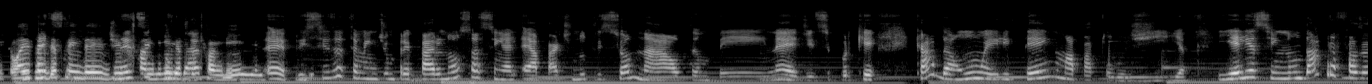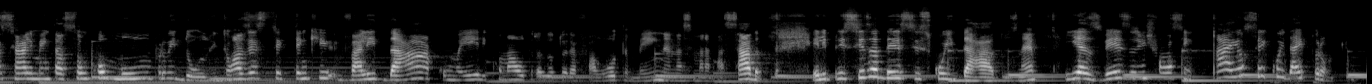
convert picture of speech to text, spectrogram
Então aí vai depender de família para família. É, precisa também de um preparo, não só assim, é a parte nutricional também, né, disse, porque cada um ele tem uma patologia e ele assim não dá para fazer assim, uma alimentação comum para o idoso. Então às vezes você tem que validar com ele, como a outra doutora falou também, né, na semana passada, ele precisa desses cuidados, né? E às vezes a gente fala assim, ah, eu sei cuidar e pronto.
